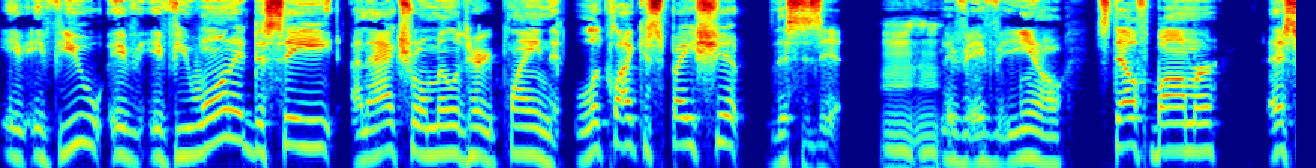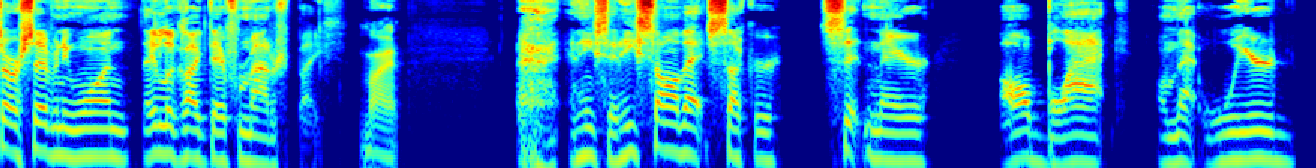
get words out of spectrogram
if, if you if if you wanted to see an actual military plane that looked like a spaceship, this is it. Mm-hmm. If, if you know, stealth bomber, SR 71, they look like they're from outer space. Right. And he said he saw that sucker sitting there all black on that weird,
